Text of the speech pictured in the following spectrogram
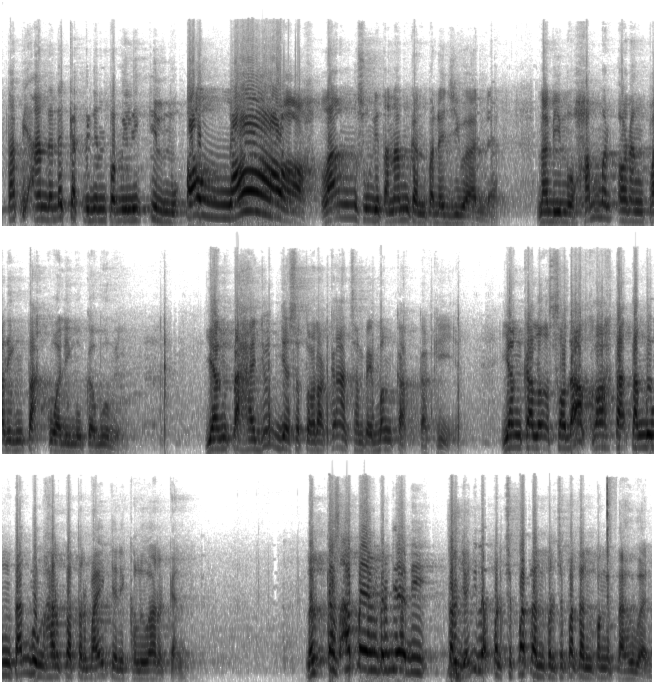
Tapi Anda dekat dengan pemilik ilmu, Allah langsung ditanamkan pada jiwa Anda. Nabi Muhammad orang paling takwa di muka bumi. Yang tahajudnya satu rakaat sampai bengkak kakinya. Yang kalau sedekah tak tanggung-tanggung harta terbaiknya dikeluarkan. Lantas apa yang terjadi? Terjadilah percepatan-percepatan pengetahuan.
